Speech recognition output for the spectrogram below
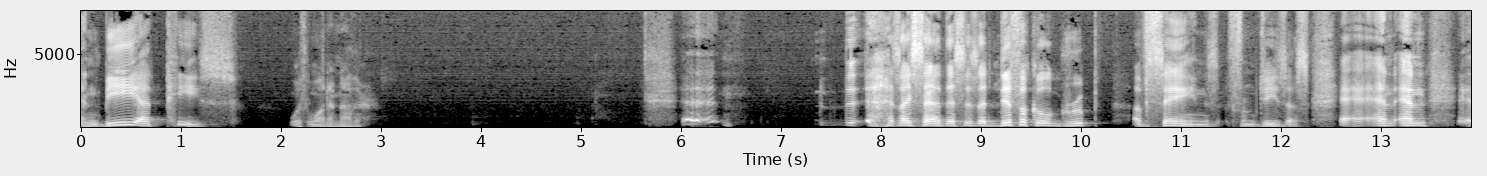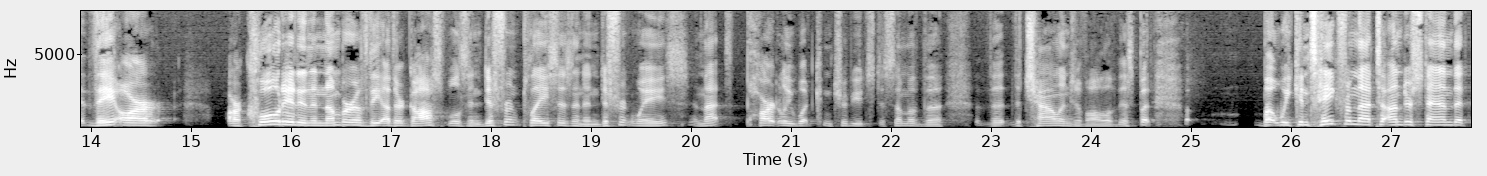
and be at peace with one another. As I said, this is a difficult group of sayings from Jesus. And, and they are, are quoted in a number of the other gospels in different places and in different ways. And that's partly what contributes to some of the, the, the challenge of all of this. But, but we can take from that to understand that,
